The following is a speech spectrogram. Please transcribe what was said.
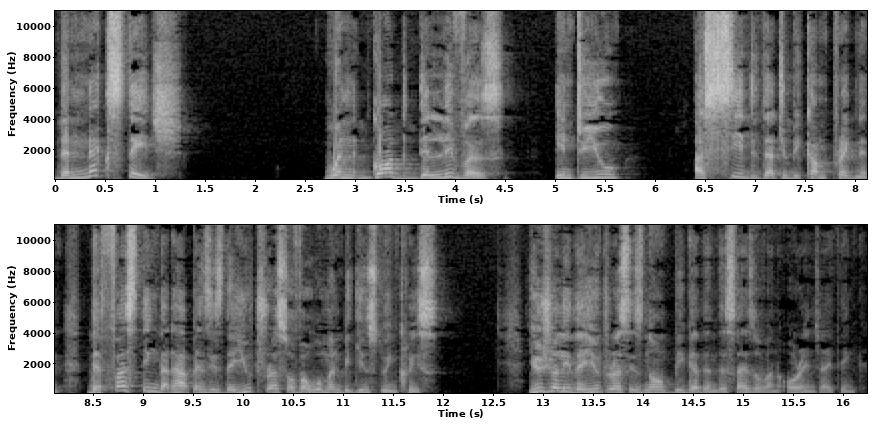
the next stage when God delivers into you a seed that you become pregnant, the first thing that happens is the uterus of a woman begins to increase. Usually the uterus is no bigger than the size of an orange, I think.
